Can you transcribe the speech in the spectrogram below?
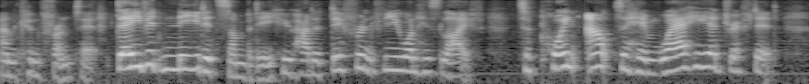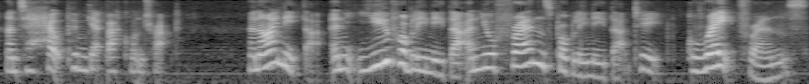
and confront it. David needed somebody who had a different view on his life to point out to him where he had drifted and to help him get back on track. And I need that. And you probably need that. And your friends probably need that too. Great friends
